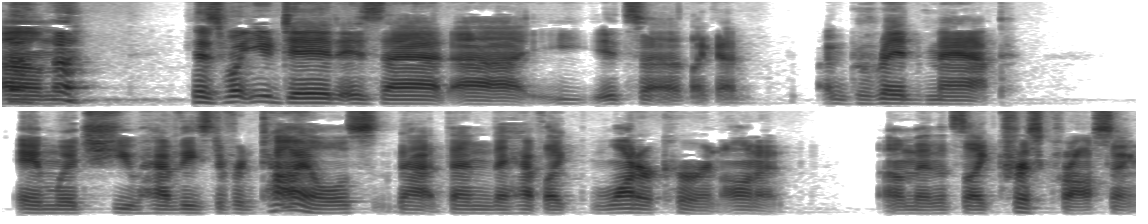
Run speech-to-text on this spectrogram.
Um, because what you did is that uh, it's a like a, a grid map in which you have these different tiles that then they have like water current on it, um, and it's like crisscrossing.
